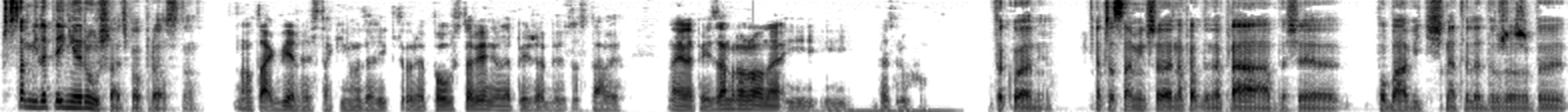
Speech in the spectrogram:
czasami lepiej nie ruszać po prostu. No tak, wiele jest takich modeli, które po ustawieniu lepiej, żeby zostały najlepiej zamrożone i, i bez ruchu. Dokładnie. A czasami trzeba naprawdę, naprawdę się pobawić na tyle dużo, żeby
